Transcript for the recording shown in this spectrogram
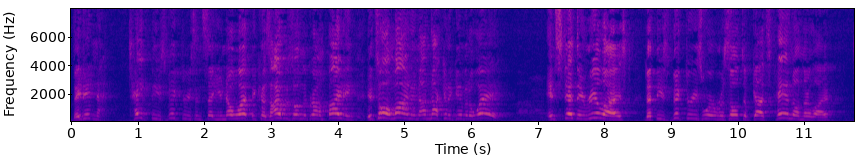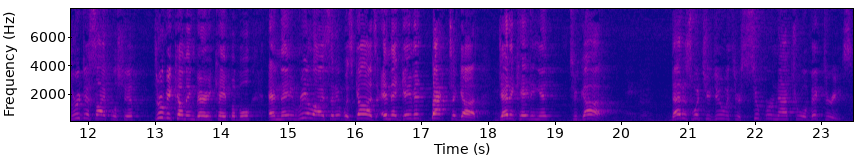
They didn't take these victories and say, you know what, because I was on the ground fighting, it's all mine and I'm not going to give it away. Instead, they realized that these victories were a result of God's hand on their life through discipleship, through becoming very capable, and they realized that it was God's and they gave it back to God, dedicating it to God. That is what you do with your supernatural victories.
